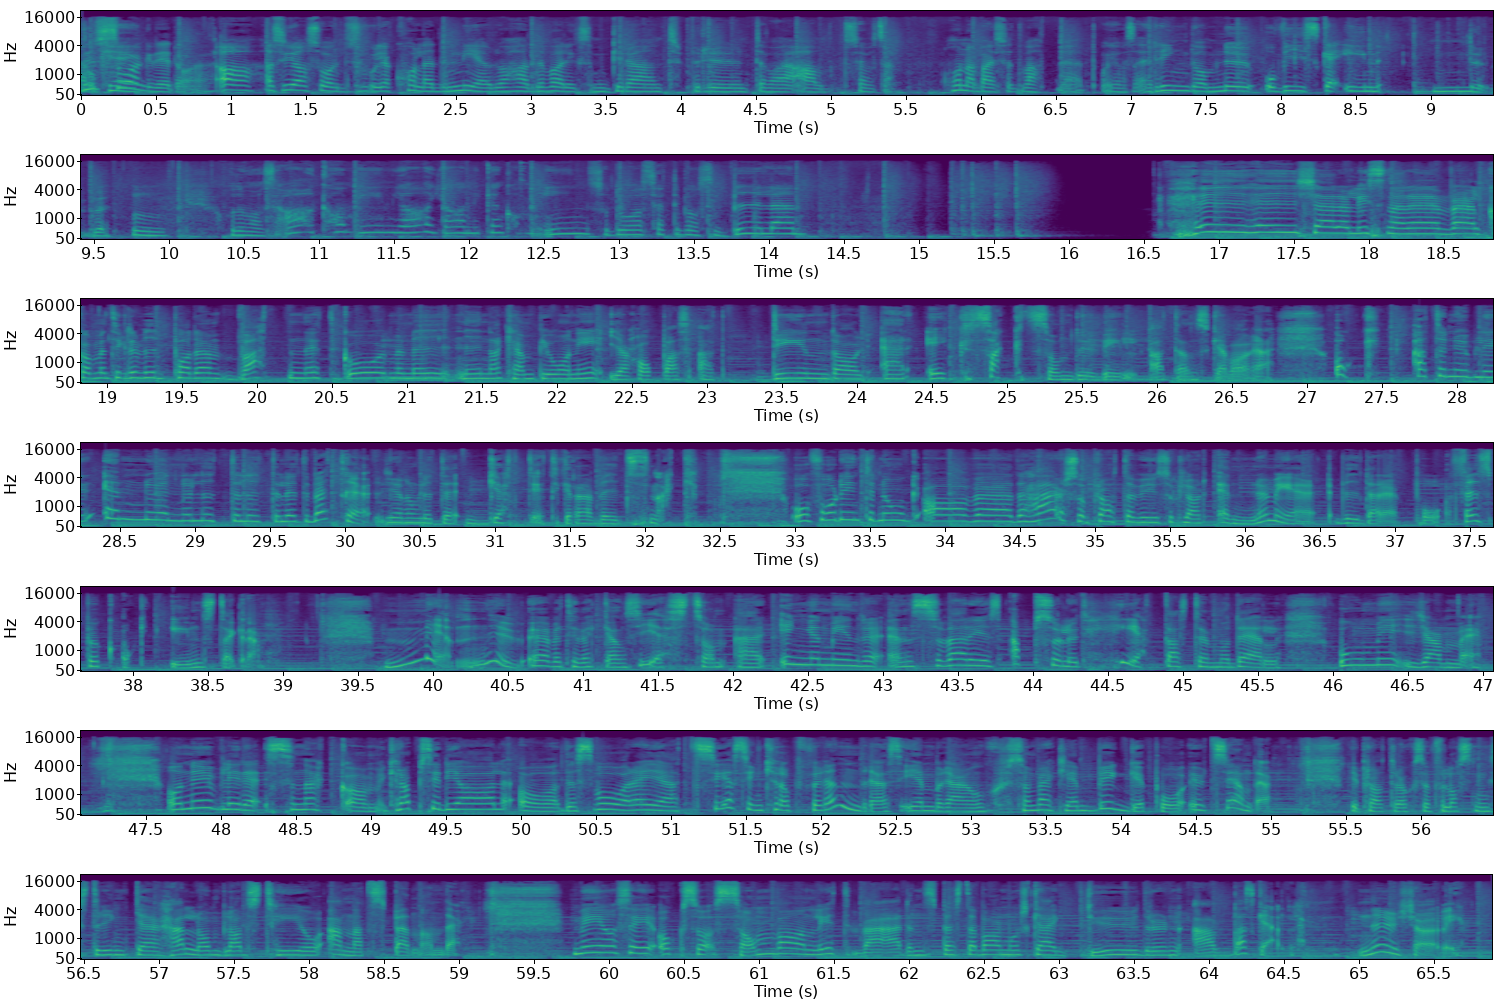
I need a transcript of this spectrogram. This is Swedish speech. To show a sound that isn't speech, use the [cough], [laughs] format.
Du okay. såg det då? Ja, alltså jag såg det. Jag kollade ner och då hade, det var liksom grönt, brunt, det var allt. Så jag var så här, hon har bajsat vattnet och jag var så här, ring dem nu och vi ska in nu. Mm. Och då var hon så här, ah, kom in, ja, ja, ni kan komma in. Så då sätter vi oss i bilen. Hej, hej kära lyssnare. Välkommen till Gravidpodden Vattnet går med mig Nina Campioni. Jag hoppas att din dag är exakt som du vill att den ska vara. Och att det nu blir ännu, ännu lite, lite, lite bättre genom lite göttigt gravidsnack. Och får du inte nog av eh, det här så pratar vi ju såklart ännu mer vidare på Facebook och Instagram. Men nu över till veckans gäst som är ingen mindre än Sveriges absolut hetaste modell, Omi Jamme. Och nu blir det snack om kroppsideal och det svåra i att se sin kropp förändras i en bransch som verkligen bygger på utseende. Vi pratar också förlossningsdrinkar, hallonbladste och annat spännande. Med oss är också som vanligt världens bästa barnmorska Gudrun Abascal. Nu kör vi!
